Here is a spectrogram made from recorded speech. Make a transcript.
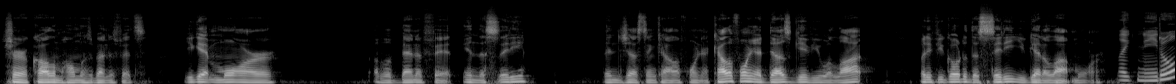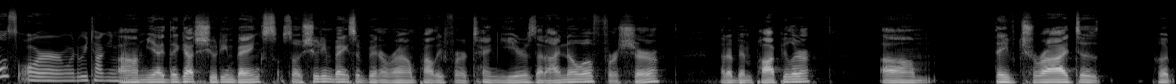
Sure, call them homeless benefits. You get more of a benefit in the city than just in California. California does give you a lot, but if you go to the city, you get a lot more. Like needles, or what are we talking about? Um, yeah, they got shooting banks. So shooting banks have been around probably for 10 years that I know of for sure that have been popular. Um, they've tried to put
